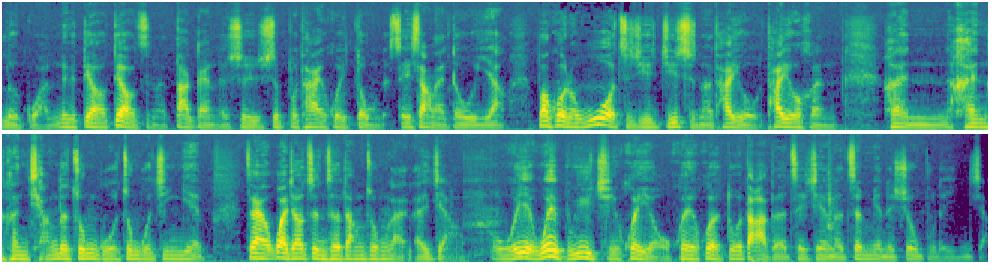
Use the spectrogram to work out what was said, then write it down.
乐观，那个调调子呢，大概呢是是不太会动的，谁上来都一样。包括呢沃兹即即使呢他有他有很很很很强的中国中国经验，在外交政策当中来来讲，我也我也不预期会有会会有多大的这些呢正面的修补的影响。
